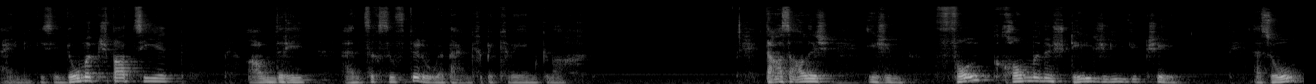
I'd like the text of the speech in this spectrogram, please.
Einige sind umgespaziert, andere haben sich auf der Ruhebank bequem gemacht. Das alles ist im vollkommenen Stillschweigen geschehen. So,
